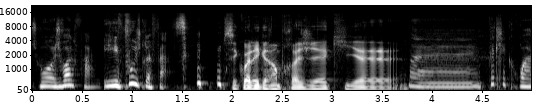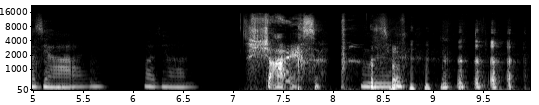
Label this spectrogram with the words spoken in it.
Je vais, je vais le faire. Il faut que je le fasse. C'est quoi les grands projets qui... Peut-être les croisières. Croisières. Cher, ça. Ouais.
